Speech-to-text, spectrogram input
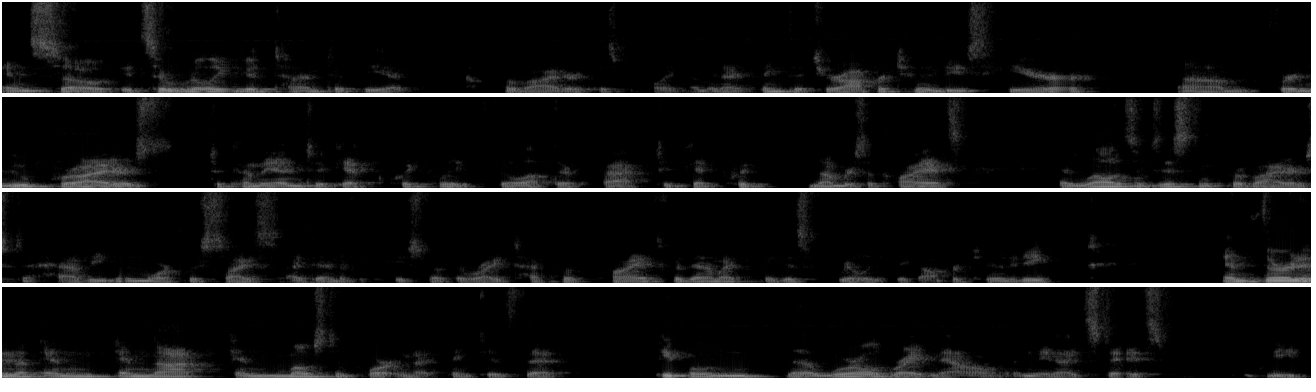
and so it's a really good time to be a provider at this point. I mean, I think that your opportunities here um, for new providers to come in to get quickly fill up their pack to get quick numbers of clients as well as existing providers to have even more precise identification of the right type of clients for them, I think is really big opportunity. And third, and, and, and not and most important, I think, is that people in the world right now in the United States need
